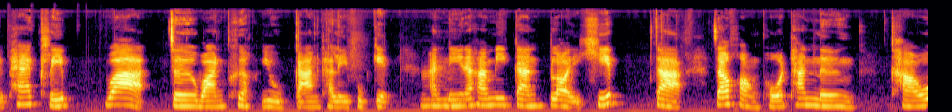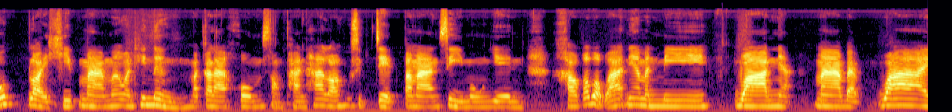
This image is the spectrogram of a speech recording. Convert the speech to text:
ยแพร่คลิปว่าเจอวานเผือกอยู่กลางทะเลภูเก็ต อันนี้นะคะมีการปล่อยคลิปจากเจ้าของโพสต์ท่านหนึ่งเขาปล่อยคลิปมาเมื่อวันที่ 1 มกราคม 2567 ประมาณ 4 โมงเย็น เขาก็บอกว่าเนี่ยมันมีวานเนี่ยมาแบบว่าย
